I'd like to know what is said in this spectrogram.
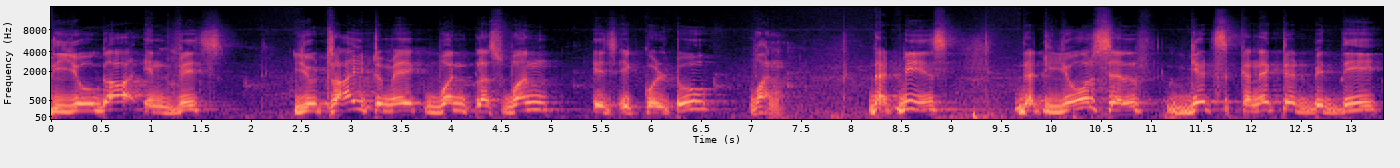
the yoga in which you try to make 1 plus 1 is equal to 1. That means that yourself gets connected with the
